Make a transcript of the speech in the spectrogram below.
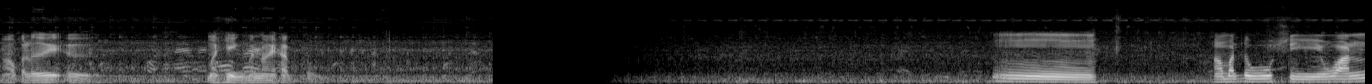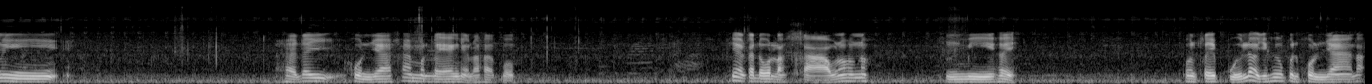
เอาก็เลย เออ มาเห่งมันหน่อยครับผมอืมเอามาดูสี่วันนี่หาได้ขนยาฆ่าแมลงเห็นแล้วครับผมเพี้ยกระโดนหลังขาวนะครับเนาะมันมีเฮ้ย คนใส่ปุ๋ยแล้วจะเพิ่งเป็นผลยาละ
